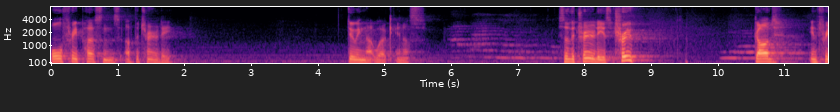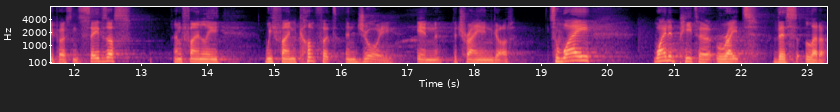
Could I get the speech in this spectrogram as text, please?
all three persons of the Trinity doing that work in us. So the Trinity is true. God in three persons saves us. And finally, we find comfort and joy in the triune God. So, why, why did Peter write this letter?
